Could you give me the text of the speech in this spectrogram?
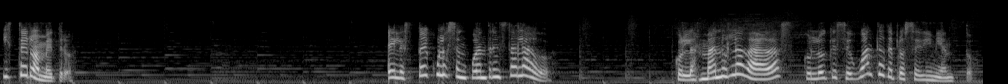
histerómetro. El espéculo se encuentra instalado. Con las manos lavadas, colóquese guantes de procedimiento.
